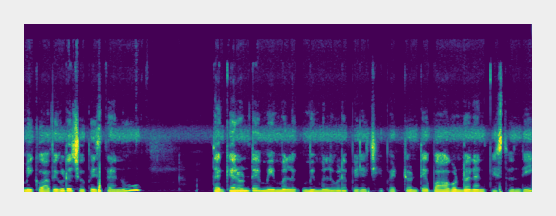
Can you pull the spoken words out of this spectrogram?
మీకు అవి కూడా చూపిస్తాను. దగ్గరుంటే మిమ్మల్ని మిమ్మల్ని కూడా పిలిచి పెట్టుంటే బాగుండు అని అనిపిస్తుంది.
